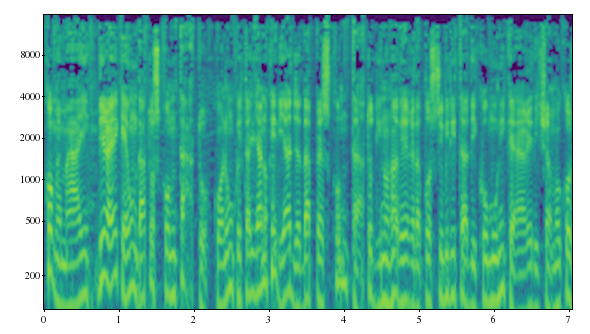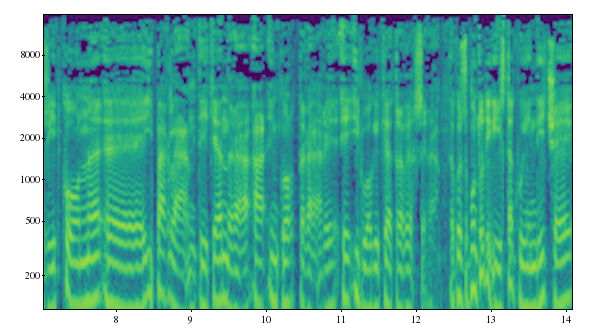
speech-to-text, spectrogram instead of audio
Come mai? Direi che è un dato scontato. Qualunque italiano che viaggia dà per scontato di non avere la possibilità di comunicare, diciamo così, con eh, i parlanti che andrà a incontrare e i luoghi che attraverserà. Da questo punto di vista, quindi, c'è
